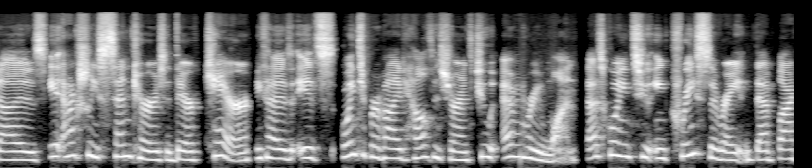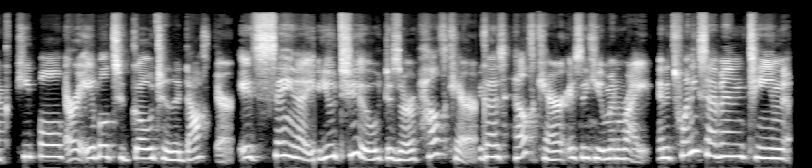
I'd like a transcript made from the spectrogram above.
does, it actually centers their care because it's going to provide health insurance to everyone. That's going to increase the rate that Black people are able to go to the doctor. It's saying that you too deserve health care because health care is a human right. In a 2017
